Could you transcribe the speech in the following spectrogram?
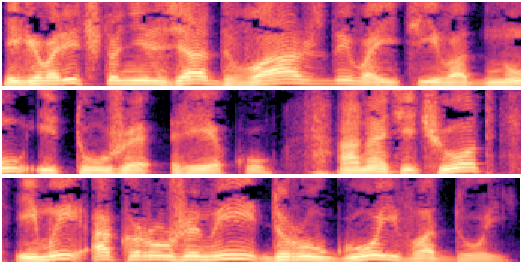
и говорит, что нельзя дважды войти в одну и ту же реку. Она течет, и мы окружены другой водой.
